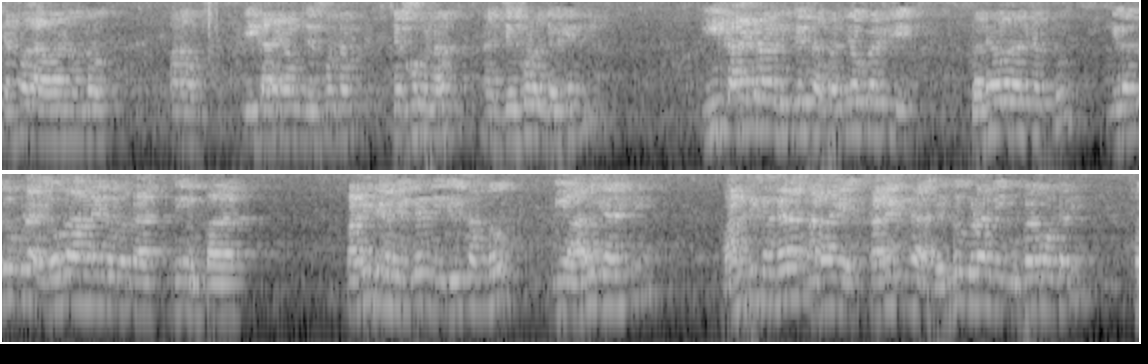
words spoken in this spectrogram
టెంపుల్ ఆవరణంలో మనం ఈ కార్యక్రమం చేసుకుంటాం చేసుకుంటున్నాం చేసుకోవడం జరిగింది. ఈ కార్యక్రమాన్ని విచ్చేసిన ప్రతి ఒక్కరికి ధన్యవాదాలు చెప్తూ మీరందరూ కూడా యోగా అనేది ఒక మీరు పాటించగలిగితే మీ జీవితంలో మీ ఆరోగ్యానికి మానసికంగా అలాగే శారీరకంగా రెండు కూడా మీకు ఉపయోగం ఉంటుంది. సో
